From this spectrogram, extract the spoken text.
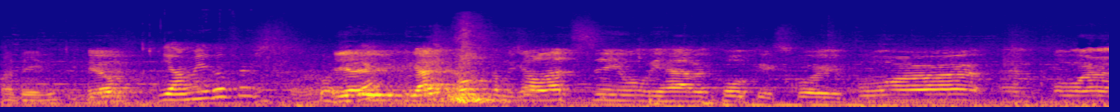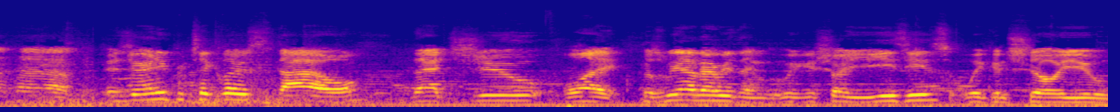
My baby. You. You want me to go first? course. Yeah, you guys both come together. So let's see what we have at Cool Kicks for you. Four and four and a half. Is there any particular style that you like? Because we have everything. We can show you Yeezys, we can show you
